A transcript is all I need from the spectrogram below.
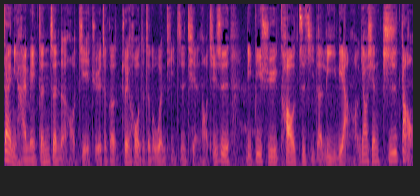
在你还没真正的哦解决这个最后的这个问题之前哦，其实你必须靠自己的力量哦，要先知道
